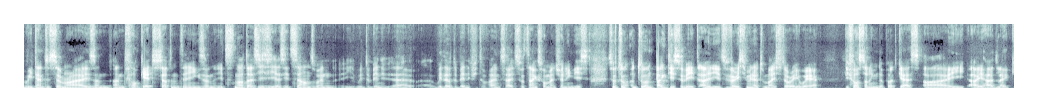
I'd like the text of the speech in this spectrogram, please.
we tend to summarize and and forget certain things, and it's not as easy as it sounds when with the bene- uh, without the benefit of hindsight. So thanks for mentioning this. So to to unpack this a bit, uh, it's very similar to my story where before starting the podcast, I I had like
